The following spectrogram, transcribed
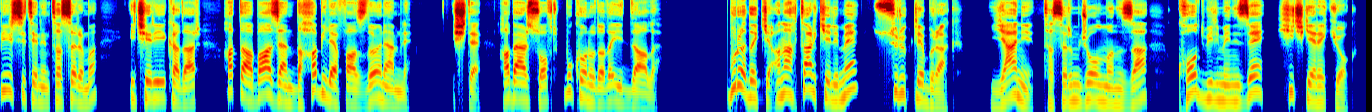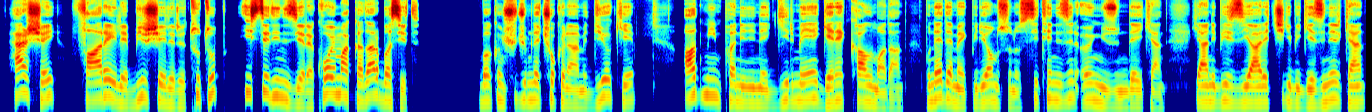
bir sitenin tasarımı içeriği kadar hatta bazen daha bile fazla önemli. İşte Habersoft bu konuda da iddialı. Buradaki anahtar kelime sürükle bırak. Yani tasarımcı olmanıza, kod bilmenize hiç gerek yok. Her şey fareyle bir şeyleri tutup istediğiniz yere koymak kadar basit. Bakın şu cümle çok önemli. Diyor ki, admin paneline girmeye gerek kalmadan, bu ne demek biliyor musunuz? Sitenizin ön yüzündeyken, yani bir ziyaretçi gibi gezinirken,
